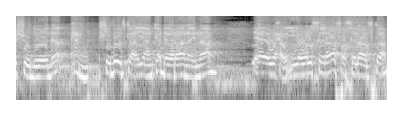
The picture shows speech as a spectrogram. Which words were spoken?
ashuduuda shuduudka ayaan ka dheeraanaynaa iyo waalkhilaafa khilaafka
